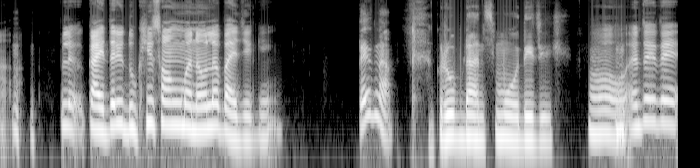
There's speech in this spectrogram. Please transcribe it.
आपलं काहीतरी दुखी सॉन्ग बनवलं पाहिजे की. तेच ना. Group dance Modiji. हो ते ते.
